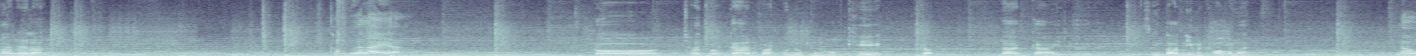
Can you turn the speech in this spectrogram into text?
ทานได้ละ ทำเพื่ออะไรอะ ก็ฉันต้องการวัดอุณหภูมิของเค้กกับร่างกายเธอ ซึ่งตอนนี้มันเท่ากันแล้วแล้ว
